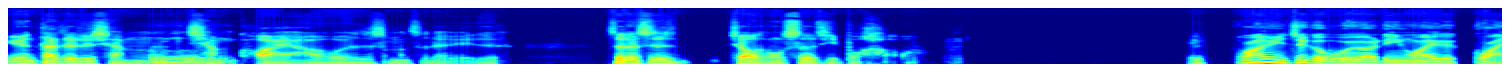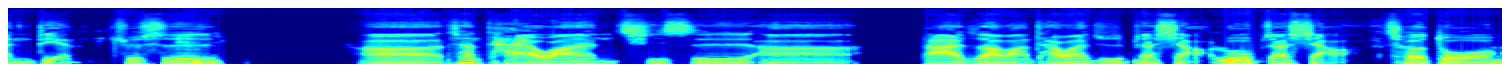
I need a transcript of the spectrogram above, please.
因为大家就想抢快啊，或者是什么之类的，真的是交通设计不好。关于这个，我有另外一个观点，就是啊、嗯呃，像台湾其实啊、呃，大家知道吗？台湾就是比较小，路比较小，车多，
